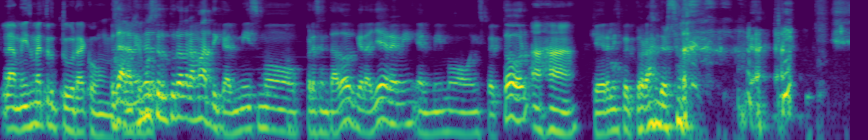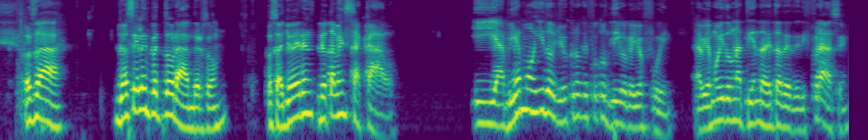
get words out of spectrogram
La misma estructura con... O sea, la misma estructura dramática, el mismo presentador que era Jeremy, el mismo inspector, Ajá. que era el inspector Anderson. o sea, yo hacía el inspector Anderson, o sea, yo, era, yo también sacado. Y habíamos ido, yo creo que fue contigo que yo fui, habíamos ido a una tienda de esta de, de disfraces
